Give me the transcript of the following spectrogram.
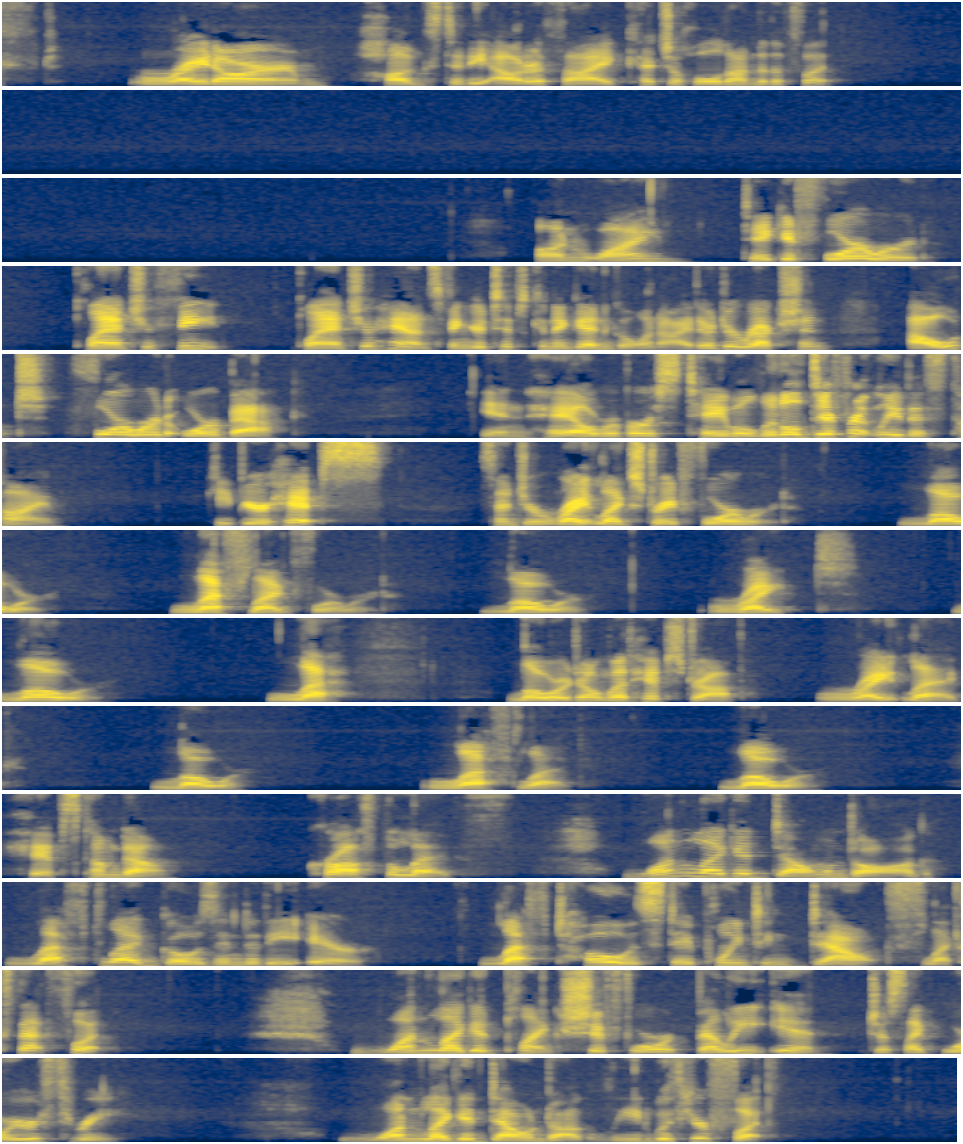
right arm hugs to the outer thigh, catch a hold onto the foot. Unwind, take it forward, plant your feet, plant your hands. Fingertips can again go in either direction, out, forward, or back. Inhale, reverse table, a little differently this time. Keep your hips. Send your right leg straight forward. Lower. Left leg forward. Lower. Right. Lower. Left. Lower. Don't let hips drop. Right leg. Lower. Left leg. Lower. Hips come down. Cross the legs. One legged down dog. Left leg goes into the air. Left toes stay pointing down. Flex that foot. One legged plank, shift forward, belly in, just like warrior three. One legged down dog, lead with your foot.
